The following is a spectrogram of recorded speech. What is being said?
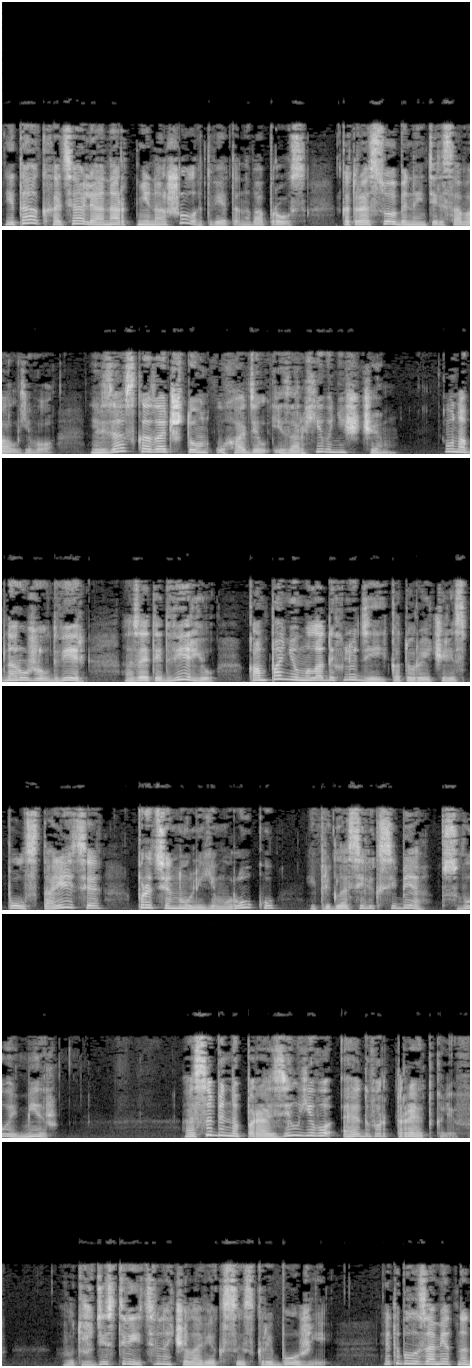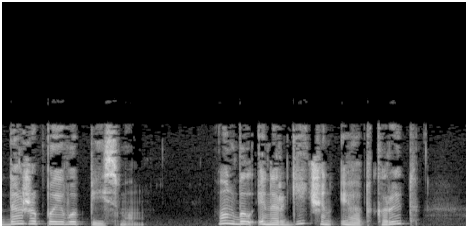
Итак, хотя Леонард не нашел ответа на вопрос, который особенно интересовал его, нельзя сказать, что он уходил из архива ни с чем. Он обнаружил дверь, а за этой дверью компанию молодых людей, которые через полстолетия протянули ему руку и пригласили к себе в свой мир. Особенно поразил его Эдвард Рэдклифф. Вот уж действительно человек с искрой Божьей. Это было заметно даже по его письмам. Он был энергичен и открыт,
